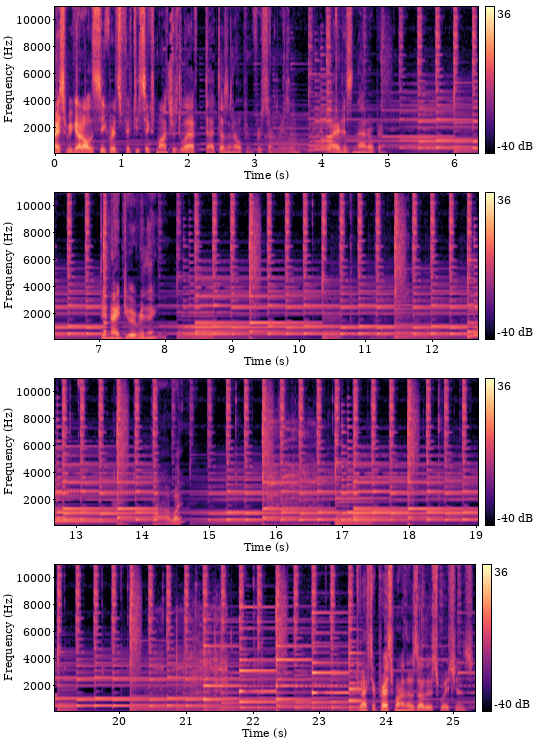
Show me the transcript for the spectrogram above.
Alright, so we got all the secrets, 56 monsters left. That doesn't open for some reason. Why doesn't that open? Didn't I do everything? Uh, what? Do I have to press one of those other switches?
